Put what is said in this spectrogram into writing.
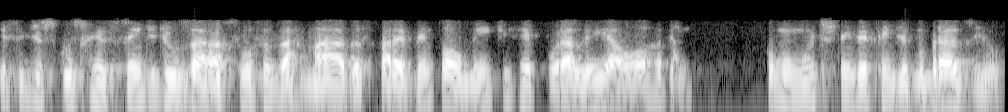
esse discurso recente de usar as Forças Armadas para eventualmente repor a lei e a ordem, como muitos têm defendido no Brasil.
